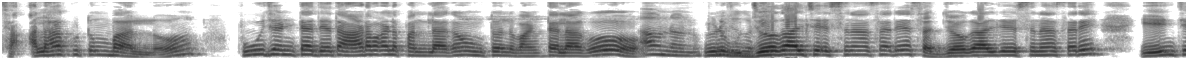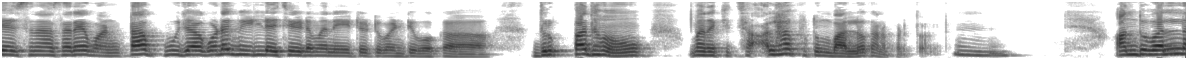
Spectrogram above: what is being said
చాలా కుటుంబాల్లో పూజ అంటే అదేదో ఆడవాళ్ళ పనిలాగా ఉంటుంది వంట అవునవును వీళ్ళు. ఉద్యోగాలు చేసినా సరే సద్యోగాలు చేసినా సరే ఏం చేసినా సరే వంట పూజ కూడా వీళ్ళే చేయడం అనేటటువంటి ఒక దృక్పథం మనకి చాలా కుటుంబాల్లో కనపడుతుంది. అందువల్ల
